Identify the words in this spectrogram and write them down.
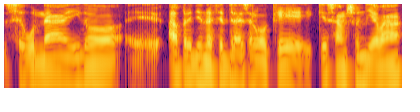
según ha ido eh, aprendiendo, etcétera, es algo que, Samsung lleva,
